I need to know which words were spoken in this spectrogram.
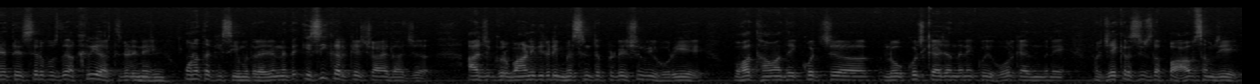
ਹਾਂ ਤੇ ਸਿਰਫ ਉਸਦੇ ਅਖਰੀ ਅਰਥ ਜਿਹੜੇ ਨੇ ਉਹਨਾਂ ਤੱਕ ਹੀ ਸੀਮਿਤ ਰਹਿ ਜਾਂਦੇ ਤੇ ਇਸੇ ਕਰਕੇ ਸ਼ਾਇਦ ਅੱਜ ਅੱਜ ਗੁਰਬਾਣੀ ਦੀ ਜਿਹੜੀ ਮਿਸ ਇੰਟਰਪ੍ਰੀਟੇਸ਼ਨ ਵੀ ਹੋ ਰਹੀ ਹੈ ਬਹੁਤ ਥਾਵਾਂ ਤੇ ਕੁਝ ਲੋਕ ਕੁਝ ਕਹਿ ਜਾਂਦੇ ਨੇ ਕੋਈ ਹੋਰ ਕਹਿ ਦਿੰਦੇ ਨੇ ਪਰ ਜੇਕਰ ਅਸੀਂ ਉਸ ਦਾ ਭਾਵ ਸਮਝੀਏ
